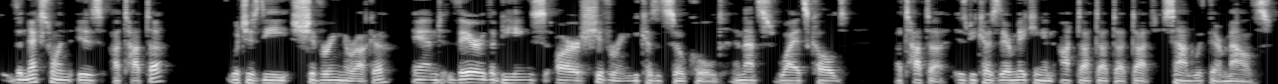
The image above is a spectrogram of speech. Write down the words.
The next one is Atata, which is the shivering Naraka, and there the beings are shivering because it's so cold, and that's why it's called Atata, is because they're making an at dot dot dot dot sound with their mouths.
